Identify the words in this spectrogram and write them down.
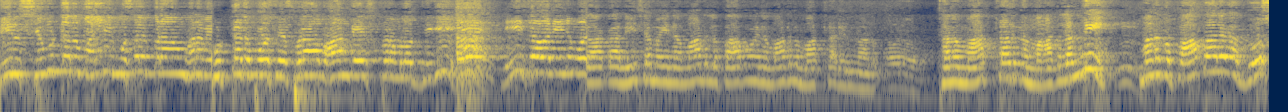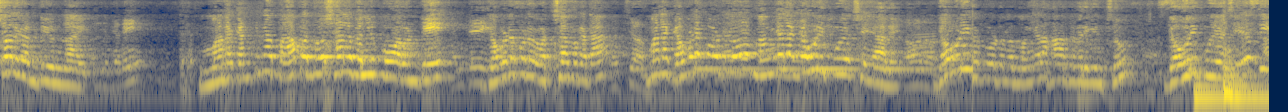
నేను శివుండను మళ్ళీ ముసలి బ్రాహ్మణ పుట్టడు పోసే భాండేశ్వరంలో దిగి దాకా నీచమైన మాటలు పాపమైన మాటలు మాట్లాడి ఉన్నాడు. తను మాట్లాడిన మాటలన్నీ మనకు పాపాలుగా దోషాలుగా అంటి ఉన్నాయి. మనకంటున్న పాప దోషాలు వెళ్ళిపోవాలంటే గౌడ కూడా వచ్చాము కదా. మన గౌడ కోటలో మంగళ గౌరి పూజ చేయాలి. గౌరీ కోటలో మంగళహారతి వెలిగించు గౌరీ పూజ చేసి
